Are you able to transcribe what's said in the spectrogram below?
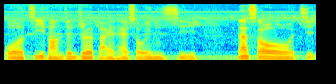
我自己房间就会摆一台收音机。那时候我记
